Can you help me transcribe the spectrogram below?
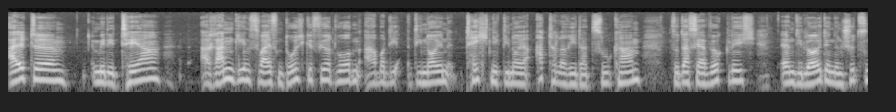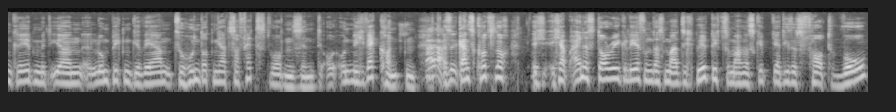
alte Militär Herangehensweisen durchgeführt wurden, aber die, die neue Technik, die neue Artillerie dazu kam, sodass ja wirklich ähm, die Leute in den Schützengräben mit ihren lumpigen Gewehren zu Hunderten ja zerfetzt worden sind und nicht weg konnten. Ja, ja. Also ganz kurz noch, ich, ich habe eine Story gelesen, um das mal sich bildlich zu machen. Es gibt ja dieses Fort Vaux,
